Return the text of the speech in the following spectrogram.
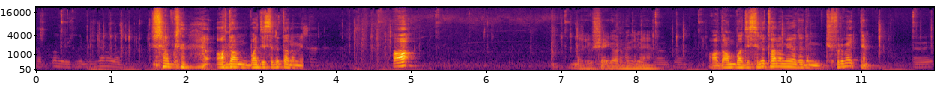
şapkalı bizde bizden olan. Şapka- Adam body'sini tanımıyor. Aa! Şey görmedim ya. Adam body'sini tanımıyor dedim. Küfür mü ettim? Evet.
